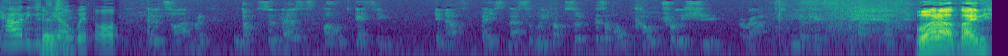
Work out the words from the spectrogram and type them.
how do you Seriously. deal with all at a time when doctors and nurses aren't getting enough face masks. And we've got sort of, there's a whole cultural issue around this. If look at, uh, what up, baby?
